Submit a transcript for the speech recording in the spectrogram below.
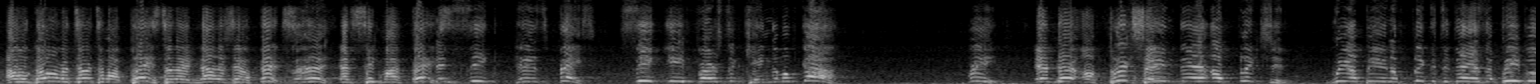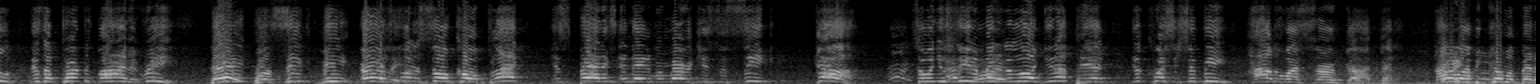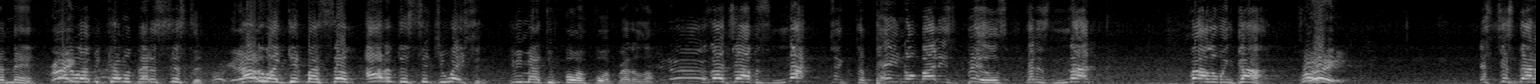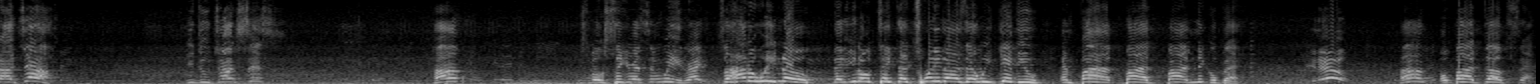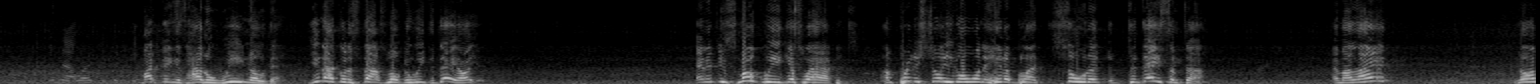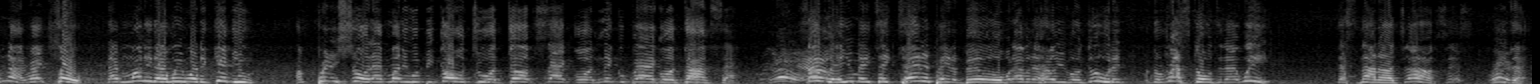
I will go and return to my place till they acknowledge their offense Go and seek my face. And seek his face. Seek ye first the kingdom of God. Read. In their affliction, in their affliction. Being afflicted today as a people. There's a purpose behind it. Read. they will seek me early. It's For the so-called black, Hispanics, and Native Americans to seek God. Right. So when you That's see the men of the Lord get up here, your question should be, how do I serve God better? How do I become a better man? How do I become a better sister? Oh, How do I get myself out of this situation? Give me Matthew 4 and 4, Brother Long. Because our job is not to, to pay nobody's bills that is not following God. Right. That's just not our job. You do drugs, sis? Huh? You smoke cigarettes and weed, right? So how do we know that you don't take that twenty dollars that we give you and buy buy buy a nickel bag, it out. huh? Or buy a dub sack? It's not working. 'cause you get My thing is, how do we know that? You're not going to stop smoking weed today, are you? And if you smoke weed, guess what happens? I'm pretty sure you're gonna want to hit a blunt sooner today sometime. Am I lying? No, I'm not, right? So that money that we were to give you, I'm pretty sure that money would be going to a dub sack or a nickel bag or a dime sack. Yo, Somewhere you may take 10 and pay the bill or whatever the hell you're gonna do with it, but the rest going to that weed. That's not our job, sis. Read Right. that.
